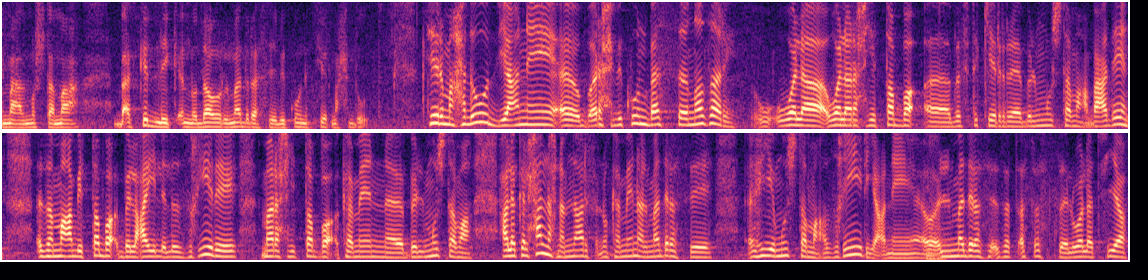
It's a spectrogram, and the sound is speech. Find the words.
100% مع المجتمع بأكد لك إنه دور المدرسة بيكون كثير محدود. كتير محدود يعني آه، رح بيكون بس نظري ولا ولا رح يتطبق آه، بفتكر بالمجتمع بعدين. إذا ما عم يتطبق بالعائله الصغيرة ما رح يتطبق كمان بالمجتمع. على كل حال نحن بنعرف إنه كمان المدرسة هي مجتمع صغير يعني المدرسة إذا تأسس الولد فيها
